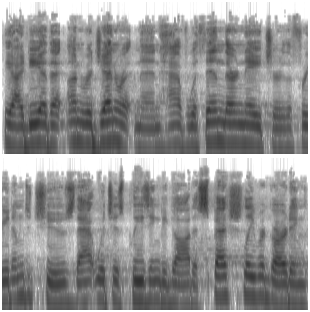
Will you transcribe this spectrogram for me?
The idea that unregenerate men have within their nature the freedom to choose that which is pleasing to God, especially regarding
